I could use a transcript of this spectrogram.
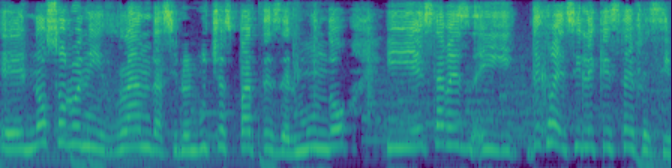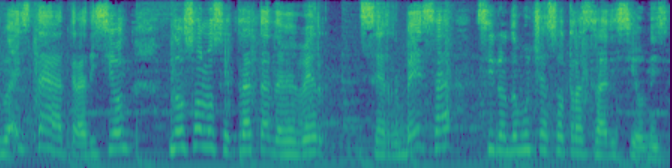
eh, no solo en Irlanda, sino en muchas partes del mundo. Y esta vez, déjame decirle que este festival, esta tradición, no solo se trata de beber cerveza, sino de muchas otras tradiciones.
